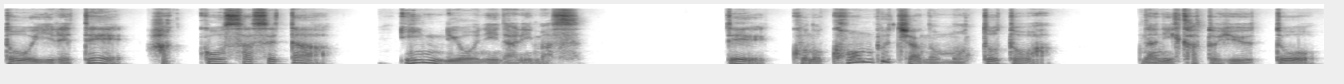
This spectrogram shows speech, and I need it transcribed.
素を入れて発酵させた飲料になります。で、この昆布茶の元とは何かというと、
